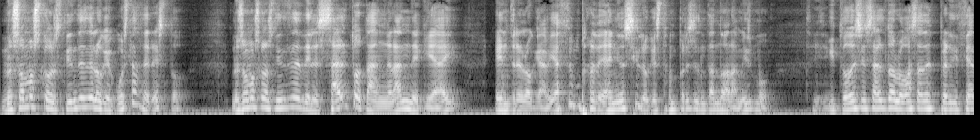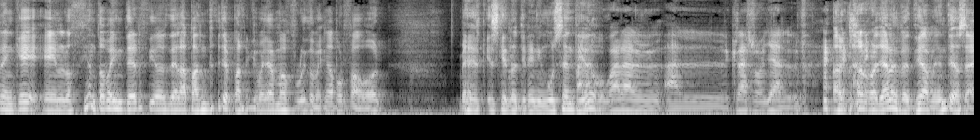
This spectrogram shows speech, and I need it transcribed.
no somos conscientes de lo que cuesta hacer esto. No somos conscientes del salto tan grande que hay entre lo que había hace un par de años y lo que están presentando ahora mismo. Sí, sí. Y todo ese salto lo vas a desperdiciar en qué? En los 120 hercios de la pantalla para que vaya más fluido. Venga, por favor. Es, es que no tiene ningún Para sentido. jugar al, al Clash Royale. Al Clash Royale, efectivamente. O sea,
